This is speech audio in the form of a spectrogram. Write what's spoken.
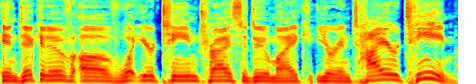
Indicative of what your team tries to do, Mike. Your entire team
